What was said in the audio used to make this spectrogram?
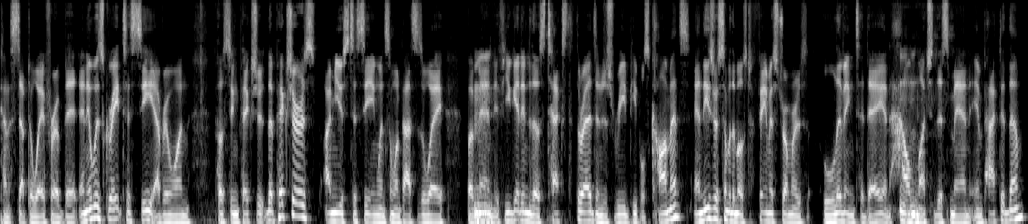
kind of stepped away for a bit. And it was great to see everyone posting pictures. The pictures I'm used to seeing when someone passes away. But mm. man, if you get into those text threads and just read people's comments, and these are some of the most famous drummers living today and how mm. much this man impacted them.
